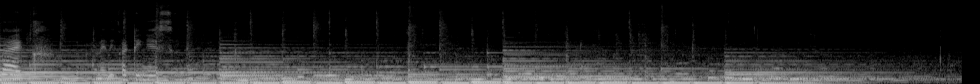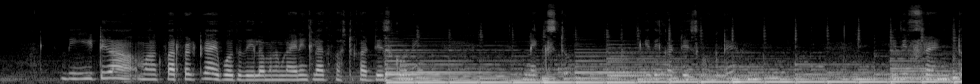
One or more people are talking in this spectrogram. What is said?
బ్యాక్ అనేది కటింగ్ చేస్తుంది. నీట్గా మనకు పర్ఫెక్ట్గా అయిపోతుంది. ఇలా మనం లైనింగ్ క్లాత్ ఫస్ట్ కట్ చేసుకొని నెక్స్ట్ ఇది కట్ చేసుకుంటే ఇది ఫ్రంట్.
